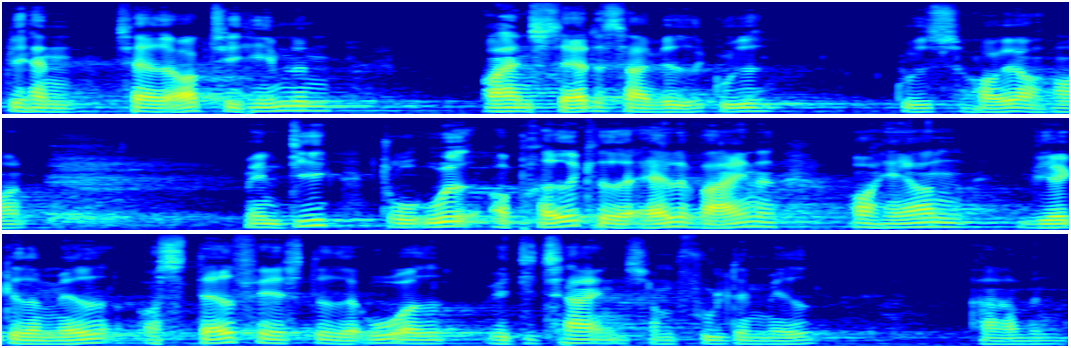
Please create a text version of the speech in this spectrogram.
blev han taget op til himlen, og han satte sig ved Gud, Guds højre hånd. Men de drog ud og prædikede alle vegne, og Herren virkede med og stadfæstede ordet ved de tegn, som fulgte med. Amen.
